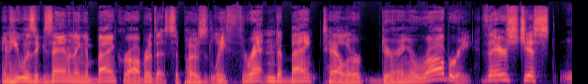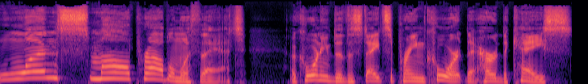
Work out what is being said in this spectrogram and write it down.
and he was examining a bank robber that supposedly threatened a bank teller during a robbery. There's just one small problem with that. According to the state Supreme Court that heard the case,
